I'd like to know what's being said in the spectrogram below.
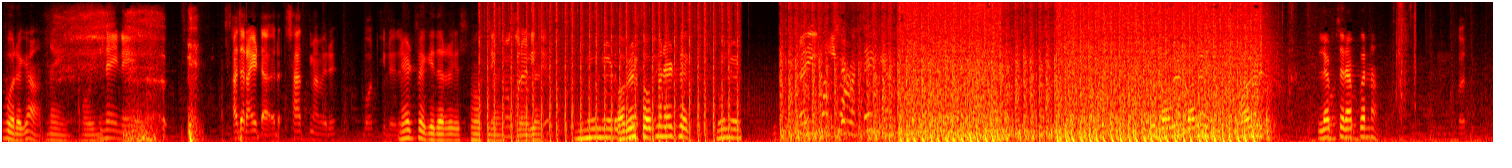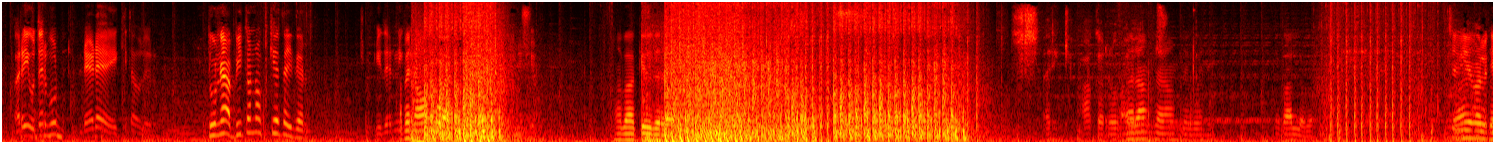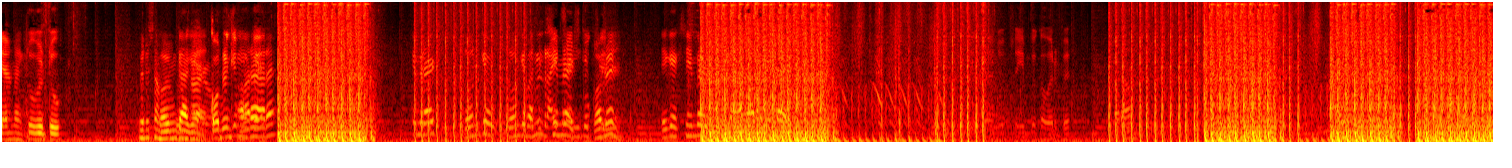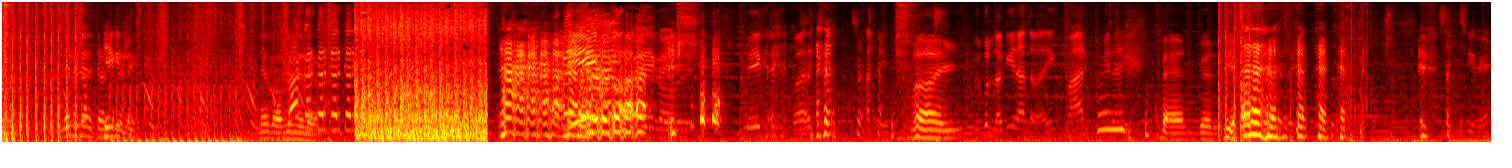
है क्या नहीं हो ही नहीं। नहीं नहीं। अच्छा राइट साथ में आ मेरे। बहुत किले दे नेट फेंक इधर स्मोक में। स्मोक करा नीचे। नो नेड गॉब्लिन स्मोक में नेट फेंक। नो नेड भाई इधर बनता है क्या? गॉब्लिन गॉब्लिन गॉब्लिन लेफ़्ट से रैप करना। हम्म, कर। अरे उधर वो डेड है एक ही था उधर। तूने अभी तो नॉक किया था इधर। इधर नहीं अबे नॉक हुआ है। अब आके उधर है। क्या कर रहे हो आराम से आराम से कोई नहीं। निकाल लोगे। चलिए वाला क्या 2v2 मेरे गॉब्लिन सामने का गया? है के मुँह रहा है आ रहा है। एक्सट्रीम राइट जोन के जोन के पास goblin extreme right right goblin एक एक्सट्रीम राइट वहाँ पे बैठा है। जो सही पे कवर पे। आराम ले ले ले चल ठीक ले है, ले। ले गॉब्लिन ले कर ले। कर कर कर एक है मार भाई। मेरे को लग ही रहा था भाई। मार बैन कर दिया। सच्ची रे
